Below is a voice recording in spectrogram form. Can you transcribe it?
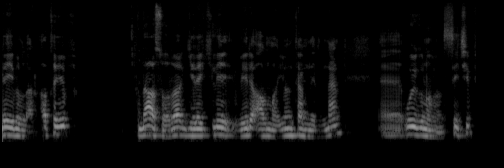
label'lar atayıp daha sonra gerekli veri alma yöntemlerinden e, uygun olanı seçip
